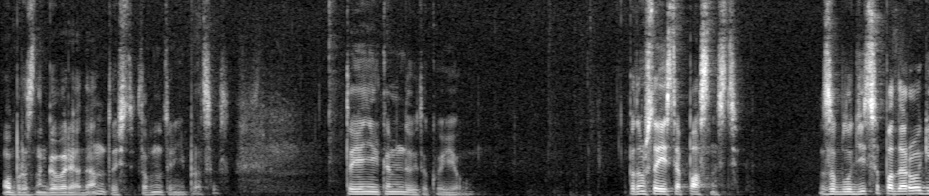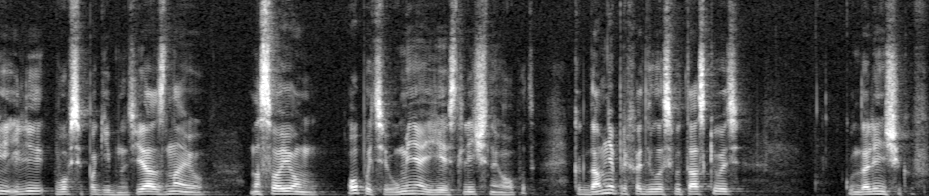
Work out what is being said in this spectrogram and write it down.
образно говоря, да, ну, то есть это внутренний процесс, то я не рекомендую такую йогу. Потому что есть опасность заблудиться по дороге или вовсе погибнуть. Я знаю на своем опыте, у меня есть личный опыт, когда мне приходилось вытаскивать кундалинщиков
